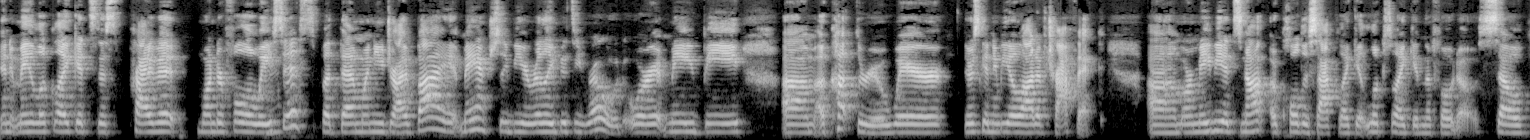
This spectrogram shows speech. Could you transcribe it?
and it may look like it's this private, wonderful oasis, but then when you drive by, it may actually be a really busy road, or it may be um, a cut through where there's going to be a lot of traffic. Um, or maybe it's not a cul-de-sac like it looks like in the photos. So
